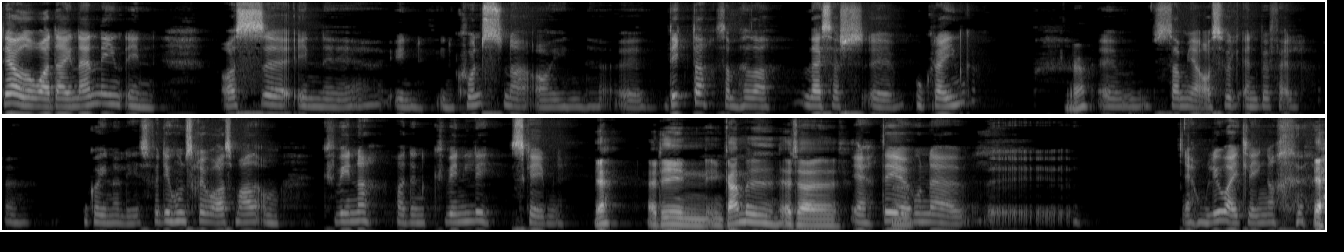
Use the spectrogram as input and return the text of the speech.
Derudover er der en anden en, en også en, øh, en, en kunstner og en øh, digter, som hedder Lasers øh, Ukrainka, ja. øh, som jeg også vil anbefale øh, at gå ind og læse. Fordi hun skriver også meget om kvinder og den kvindelige skæbne. Ja, er det en, en gammel... Altså, ja, det er, øh, hun er... Øh, ja, hun lever ikke længere. Ja,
